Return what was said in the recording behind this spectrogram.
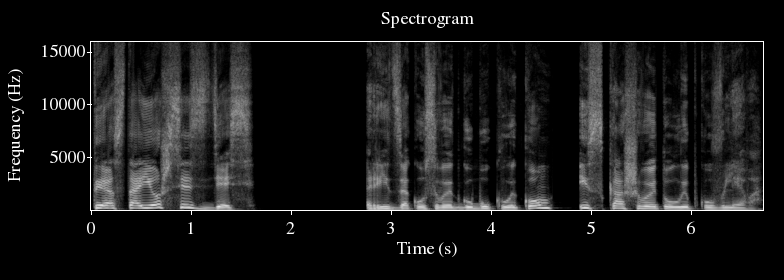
Ты остаешься здесь». Рид закусывает губу клыком и скашивает улыбку влево.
